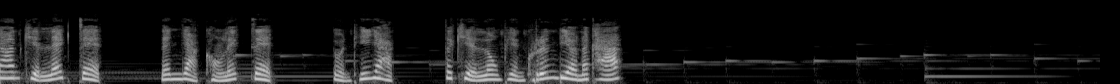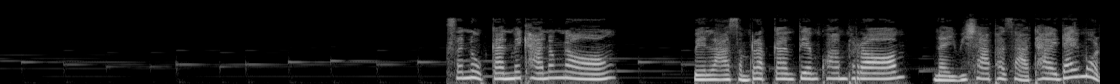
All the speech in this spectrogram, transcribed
การเขียนเลข 7 เส้นหยักของเลข 7 ส่วนที่หยักจะเขียนลงเพียงครึ่งเดียวนะคะ สนุกกันไหมคะน้องๆ เวลาสำหรับการเตรียมความพร้อม ในวิชาภาษาไทยได้หมด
